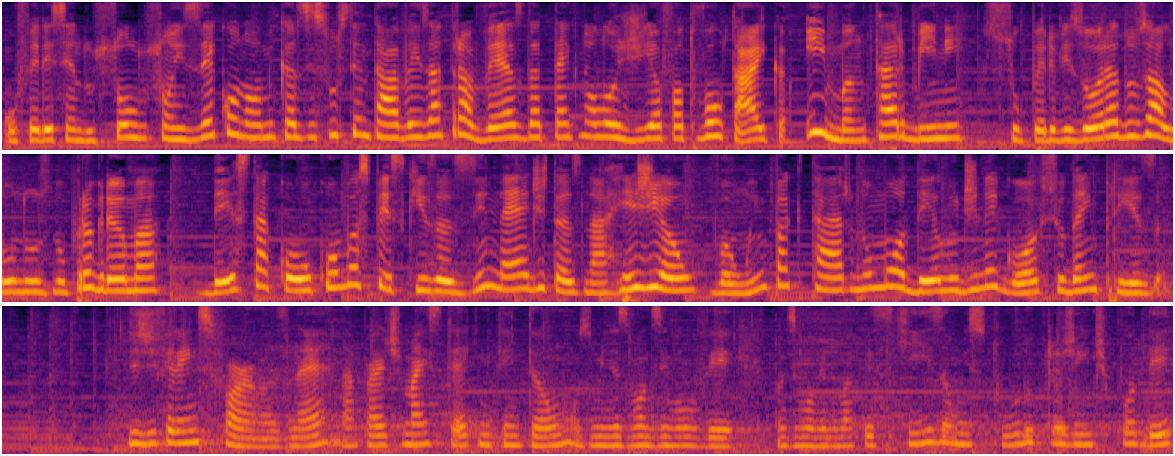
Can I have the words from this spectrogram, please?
oferecendo soluções econômicas e sustentáveis através da tecnologia fotovoltaica. Iman Tarbini, supervisora dos alunos no programa, destacou como as pesquisas inéditas na região vão impactar no modelo de negócio da empresa de diferentes formas, né? Na parte mais técnica, então, os meninos vão desenvolver, vão desenvolvendo uma pesquisa, um estudo para a gente poder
